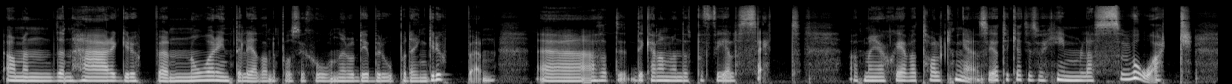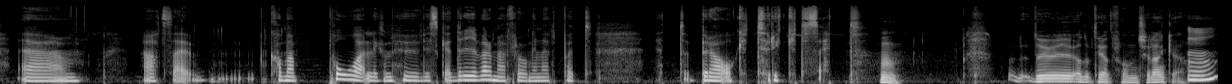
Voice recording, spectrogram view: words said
ja, men den här gruppen når inte ledande positioner och det beror på den gruppen. Eh, alltså att det, det, kan användas på fel sätt. Att man gör skeva tolkningar. Så jag tycker att det är så himla svårt eh, att här, komma på liksom, hur vi ska driva de här frågorna på ett, ett bra och tryggt sätt. Mm. Du är adopterad från Sri Lanka. Mm.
